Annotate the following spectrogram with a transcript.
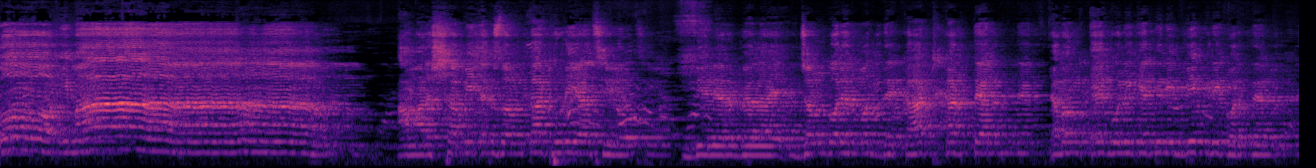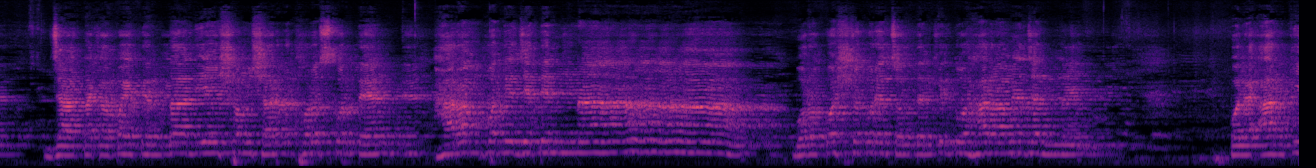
গো ইমাম আমার স্বামী একজন কাঠুরিয়া ছিল। দিনের বেলায় জঙ্গলের মধ্যে কাঠ কাটতেন এবং এগুলিকে তিনি বিক্রি করতেন। যা টাকা পাইতেন তা দিয়ে সংসারের খরচ করতেন। হারাম পথে যেতেন না। বড় কষ্ট করে চলতেন কিন্তু হারামে যান নাই। বলে, আর কি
